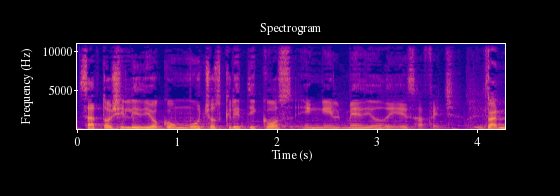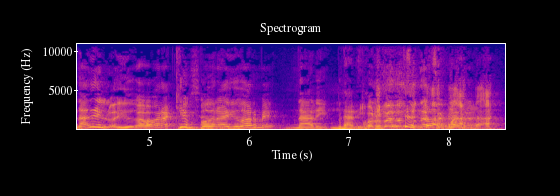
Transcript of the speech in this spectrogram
Satoshi lidió con muchos críticos en el medio de esa fecha. O sea, nadie lo ayuda. Ahora, ¿quién podrá ayudarme? Nadie. Nadie. Por lo menos una semana.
